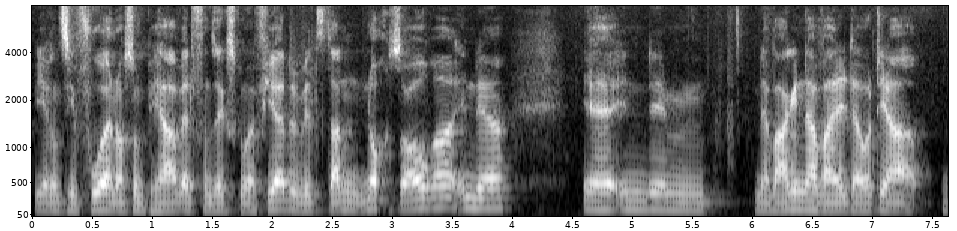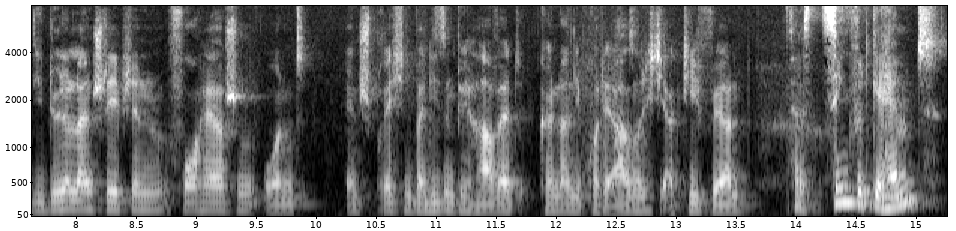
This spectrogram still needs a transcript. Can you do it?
während sie vorher noch so einen pH-Wert von 6,4 hatte, wird es dann noch saurer in der, äh, in, dem, in der Vagina, weil dort ja die Döderleinstäbchen vorherrschen und entsprechend bei diesem pH-Wert können dann die Proteasen richtig aktiv werden. Das heißt, Zink wird gehemmt,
